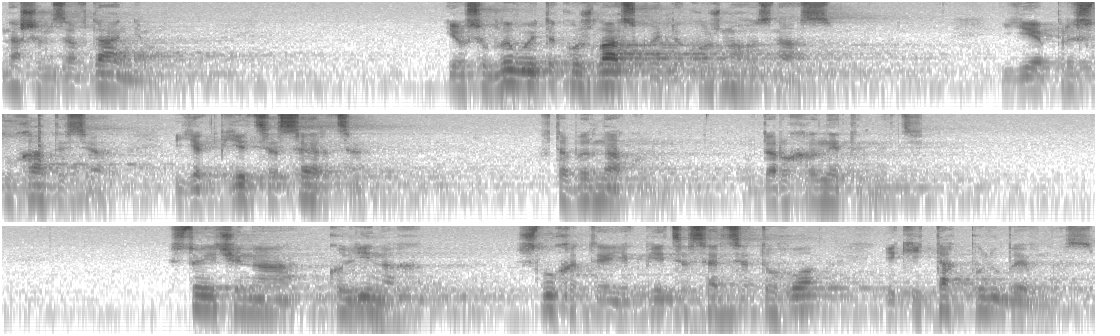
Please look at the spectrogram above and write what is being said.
нашим завданням і особливою також ласкою для кожного з нас є прислухатися, як б'ється серце в табернакулі, в дарохранительниці. Стоячи на колінах, слухати, як б'ється серце того, який так полюбив нас.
